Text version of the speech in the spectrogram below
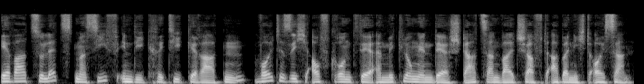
Er war zuletzt massiv in die Kritik geraten, wollte sich aufgrund der Ermittlungen der Staatsanwaltschaft aber nicht äußern.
